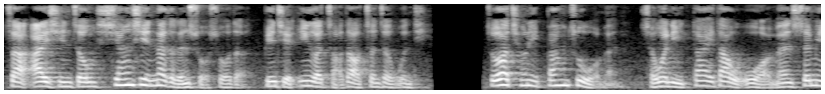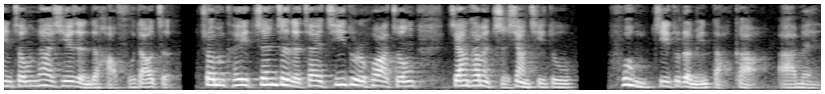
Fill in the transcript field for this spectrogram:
在爱心中相信那个人所说的，并且因而找到真正问题。主要求你帮助我们，成为你带到我们生命中那些人的好辅导者，所以我们可以真正的在基督的话中将他们指向基督。奉基督的名祷告，阿门。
